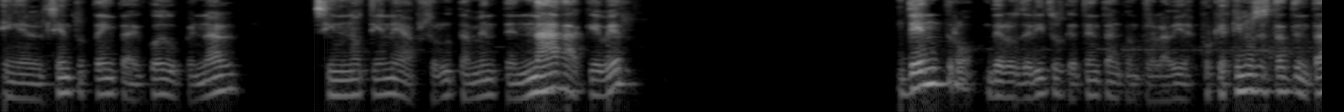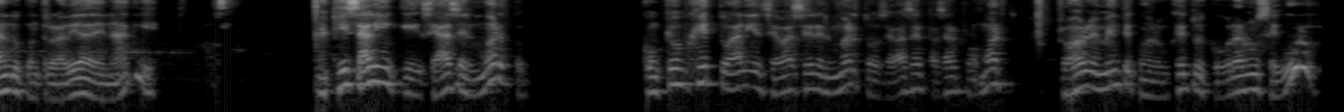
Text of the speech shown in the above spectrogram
en el 130 del Código Penal, si no tiene absolutamente nada que ver dentro de los delitos que atentan contra la vida, porque aquí no se está atentando contra la vida de nadie. Aquí es alguien que se hace el muerto. ¿Con qué objeto alguien se va a hacer el muerto o se va a hacer pasar por muerto? Probablemente con el objeto de cobrar un seguro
